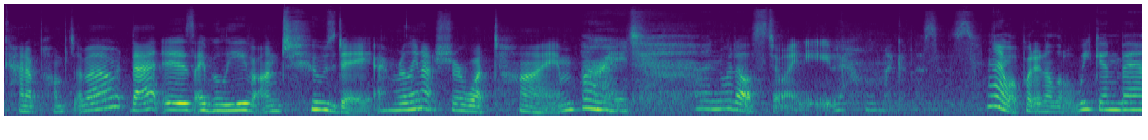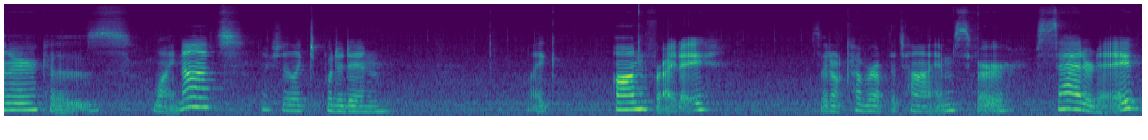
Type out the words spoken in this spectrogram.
kind of pumped about. That is, I believe, on Tuesday. I'm really not sure what time. All right, and what else do I need? Oh my goodness. I will put in a little weekend banner because why not? I actually like to put it in like on Friday so I don't cover up the times for Saturday.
